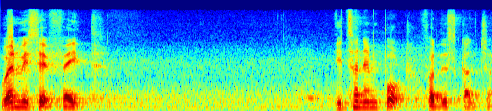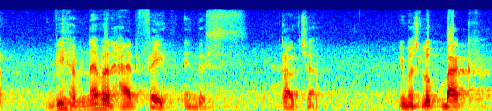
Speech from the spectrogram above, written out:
when we say faith, it's an import for this culture. We have never had faith in this culture. You must look back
